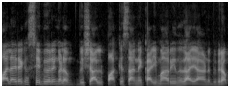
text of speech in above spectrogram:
പല രഹസ്യ വിവരങ്ങളും വിശാൽ പാകിസ്ഥാന് കൈമാറിയതായാണ് വിവരം.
